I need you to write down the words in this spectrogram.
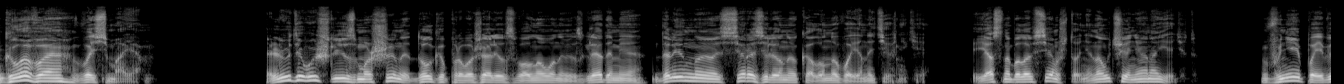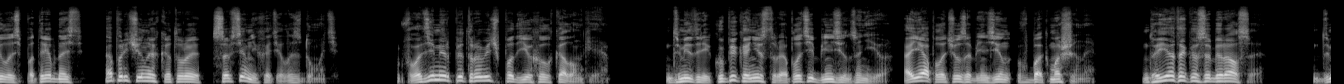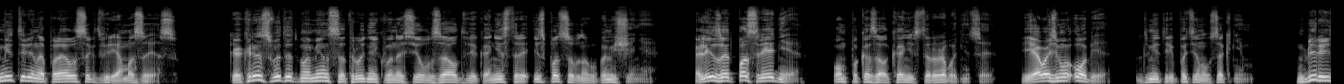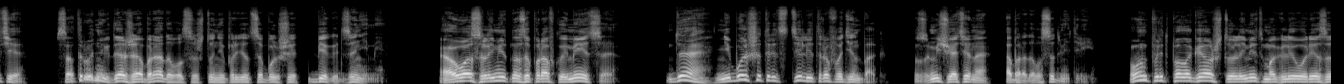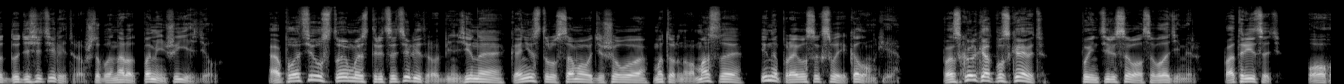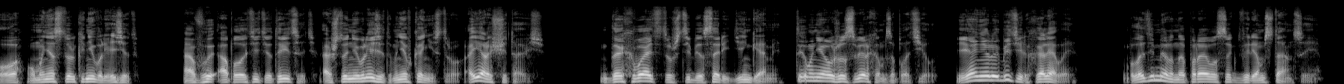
Глава восьмая Люди вышли из машины, долго провожали взволнованными взглядами длинную серо-зеленую колонну военной техники. Ясно было всем, что не на учение она едет. В ней появилась потребность, о причинах которой совсем не хотелось думать. Владимир Петрович подъехал к колонке. «Дмитрий, купи канистру и оплати бензин за нее, а я оплачу за бензин в бак машины». «Да я так и собирался». Дмитрий направился к дверям АЗС. Как раз в этот момент сотрудник выносил в зал две канистры из подсобного помещения. «Лиза, это последняя!» — он показал канистры работнице. «Я возьму обе!» — Дмитрий потянулся к ним. «Берите!» Сотрудник даже обрадовался, что не придется больше бегать за ними. «А у вас лимит на заправку имеется?» «Да, не больше 30 литров в один бак». «Замечательно», — обрадовался Дмитрий. Он предполагал, что лимит могли урезать до 10 литров, чтобы народ поменьше ездил. Оплатил стоимость 30 литров бензина, канистру самого дешевого моторного масла и направился к своей колонке. «Поскольку отпускают?» — поинтересовался Владимир. «По 30. Ого, у меня столько не влезет. А вы оплатите 30, а что не влезет, мне в канистру, а я рассчитаюсь». «Да хватит уж тебе сорить деньгами. Ты мне уже сверхом заплатил. Я не любитель халявы». Владимир направился к дверям станции.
